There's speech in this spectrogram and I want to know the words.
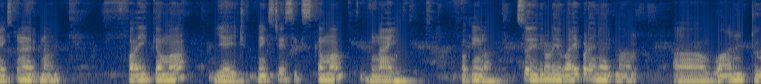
நெக்ஸ்ட் என்ன இருக்குன்னா five comma eight next six comma nine ஓகேங்களா ஸோ இதனுடைய வரைபடம் என்ன இருக்குன்னா ஒன் டூ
